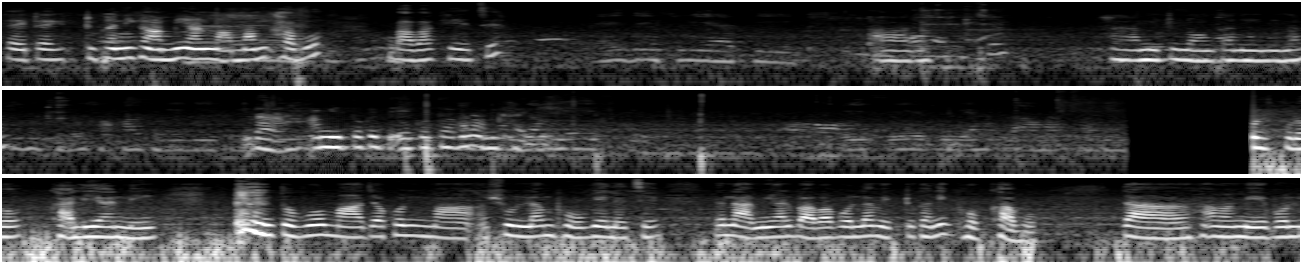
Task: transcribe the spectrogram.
তাই এটা একটুখানি আমি আর মামাম খাব বাবা খেয়েছে। আর হ্যাঁ আমি একটু লঙ্কা নিয়ে নিলাম। দাঁড়া, আমি তোকে এ করতে হবে না, আমি খাই। পুরো খালি আর নেই। তবুও মা যখন মা, শুনলাম ভোগ এনেছে তখন আমি আর বাবা বললাম একটুখানি ভোগ খাব। তা আমার মেয়ে বলল,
